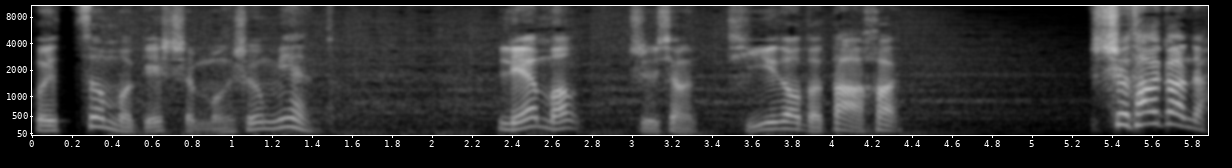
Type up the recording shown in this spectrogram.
会这么给沈梦生面子，连忙指向提刀的大汉：“是他干的，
